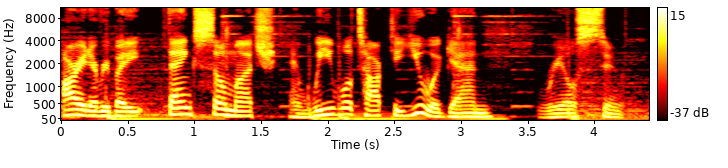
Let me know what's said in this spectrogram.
All right, everybody, thanks so much, and we will talk to you again real soon.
